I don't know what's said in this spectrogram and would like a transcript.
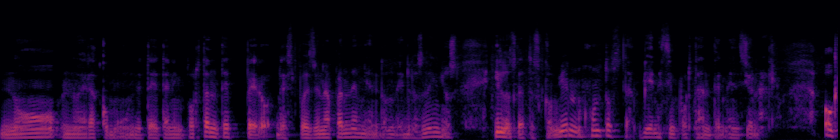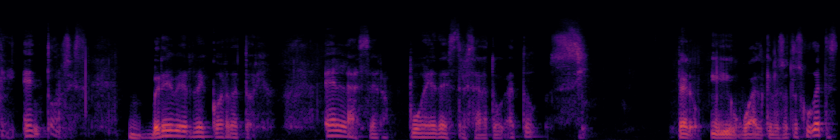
no, no era como un detalle tan importante, pero después de una pandemia en donde los niños y los gatos conviven juntos, también es importante mencionarlo. Ok, entonces, breve recordatorio. ¿El láser puede estresar a tu gato? Sí pero igual que los otros juguetes.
